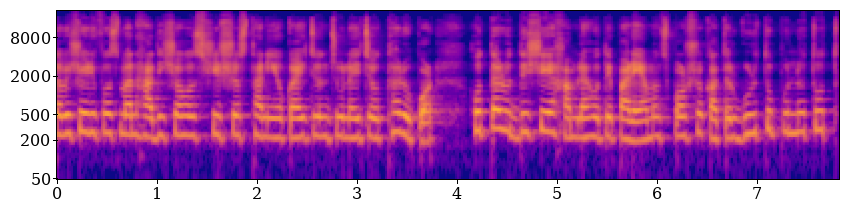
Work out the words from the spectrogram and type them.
তবে শরীফ ওসমান হাদি সহ শীর্ষস্থানীয় কয়েকজন জুলাই যোদ্ধার উপর হত্যার উদ্দেশ্যে হামলা হতে পারে এমন স্পর্শকাতর গুরুত্বপূর্ণ তথ্য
